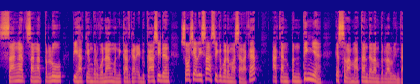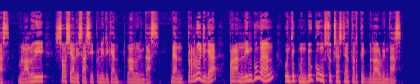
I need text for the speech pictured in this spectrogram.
Sangat-sangat perlu pihak yang berwenang meningkatkan edukasi dan sosialisasi kepada masyarakat akan pentingnya keselamatan dalam berlalu lintas melalui sosialisasi pendidikan lalu lintas dan perlu juga peran lingkungan untuk mendukung suksesnya tertib berlalu lintas.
